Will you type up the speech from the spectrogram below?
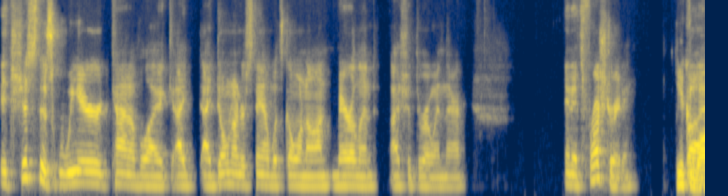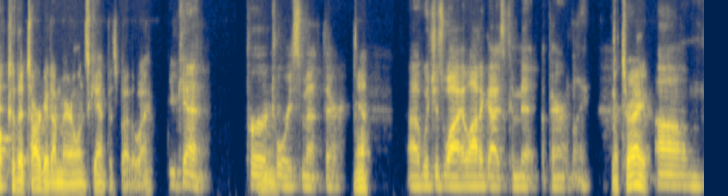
it's just this weird kind of like I I don't understand what's going on. Maryland, I should throw in there. And it's frustrating. You can walk to the target on Maryland's campus, by the way. You can, per mm. Torrey Smith there. Yeah. Uh, which is why a lot of guys commit, apparently. That's right. Um,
